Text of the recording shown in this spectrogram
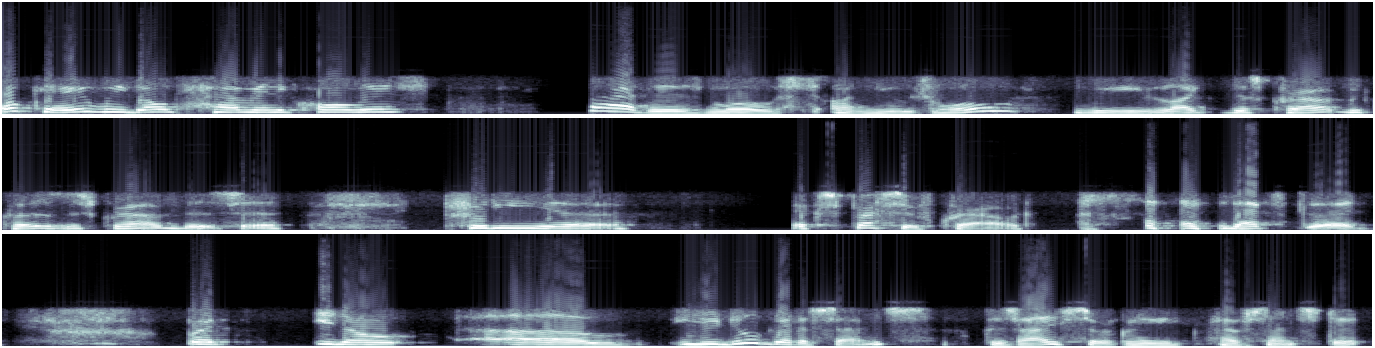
Okay, we don't have any callers. That is most unusual. We like this crowd because this crowd is a pretty uh, expressive crowd. That's good. But, you know, uh, you do get a sense, because I certainly have sensed it,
